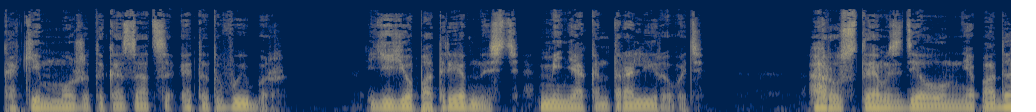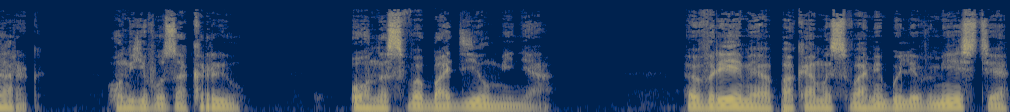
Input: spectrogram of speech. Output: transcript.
каким может оказаться этот выбор. Ее потребность меня контролировать. А Рустем сделал мне подарок. Он его закрыл. Он освободил меня. Время, пока мы с вами были вместе,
